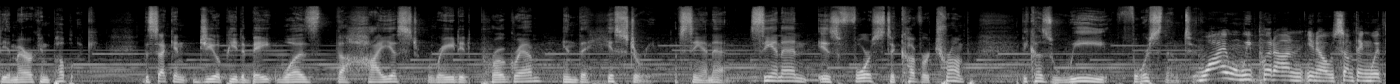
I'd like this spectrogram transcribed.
the American public. The second GOP debate was the highest rated program in the history of CNN. CNN is forced to cover Trump because we force them to. Why, when we put on, you know, something with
